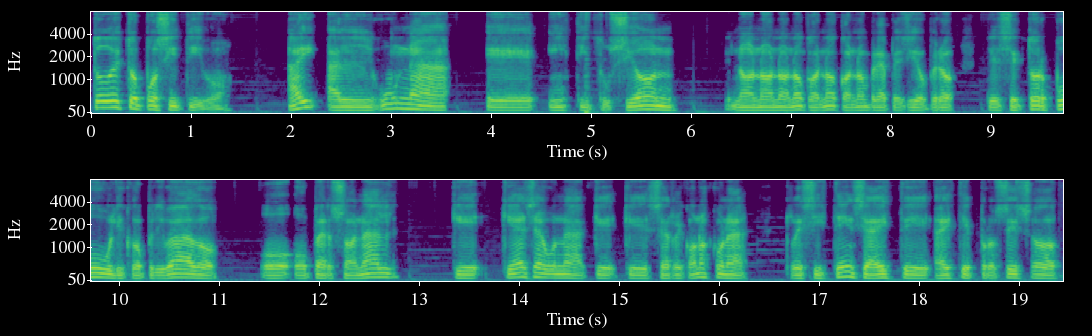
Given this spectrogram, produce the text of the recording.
todo esto positivo, ¿hay alguna eh, institución, no, no, no, no con, no con nombre y apellido, pero del sector público, privado o, personal, que, que haya una, que, que se reconozca una resistencia a este, a este proceso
